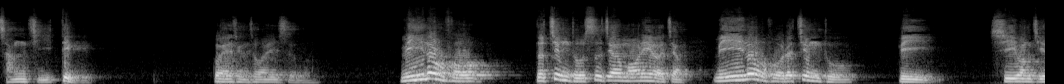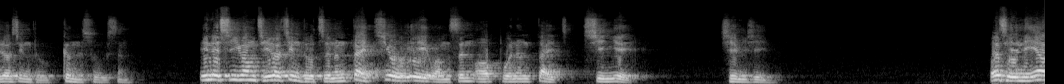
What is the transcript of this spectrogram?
长极定，各位清楚意思不？弥勒佛的净土，释迦牟尼佛讲，弥勒佛的净土比西方极乐净土更殊胜，因为西方极乐净土只能带旧业往生，而不能带新业，信不信？而且你要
